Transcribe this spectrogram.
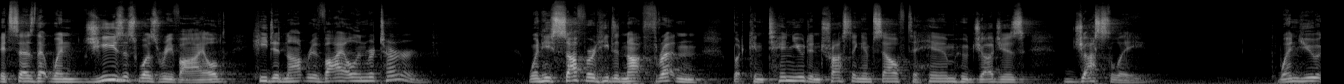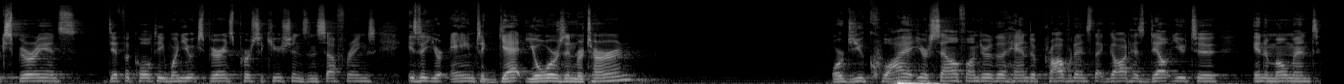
It says that when Jesus was reviled, he did not revile in return. When he suffered, he did not threaten, but continued entrusting himself to him who judges justly. When you experience difficulty, when you experience persecutions and sufferings, is it your aim to get yours in return? Or do you quiet yourself under the hand of providence that God has dealt you to, in a moment,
